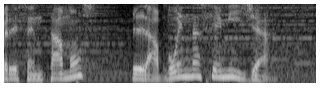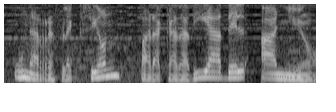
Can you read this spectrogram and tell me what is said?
presentamos La Buena Semilla, una reflexión para cada día del año.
